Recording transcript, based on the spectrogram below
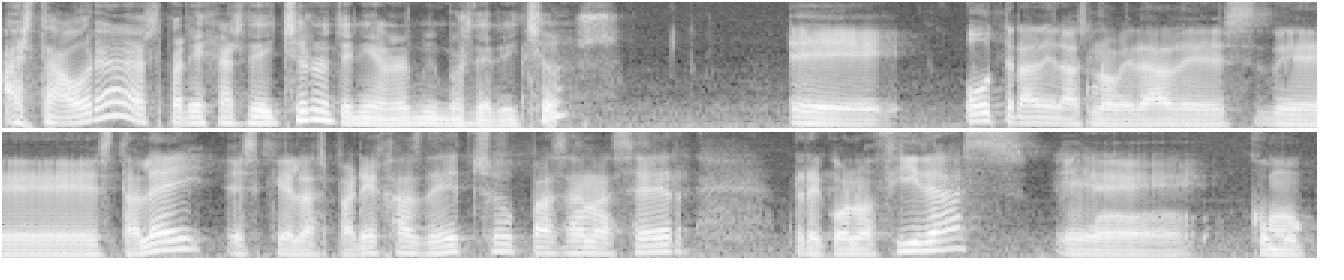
¿Hasta ahora las parejas de hecho no tenían los mismos derechos? Eh, otra de las novedades de esta ley es que las parejas de hecho pasan a ser reconocidas eh, como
